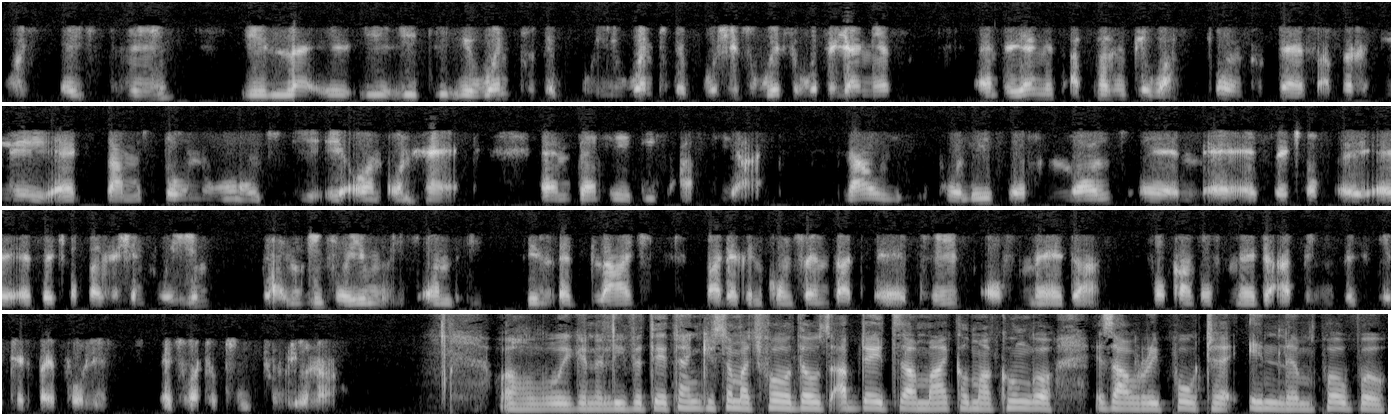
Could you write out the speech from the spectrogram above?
with age three. He, he, he, he he went to the he went to the bushes with with the youngest, and the youngest apparently was stoned to death. Apparently had some stone wounds eh, on on her, and then he disappeared. Now police have launched um, a, search of a, a search operation for him. They are looking for him. He's on still at large, but I can confirm that a case of murder, four counts of murder, are being investigated by police. That's what talking to you now. Well, we're going to leave it there. Thank you so much for those updates. Uh, Michael Makungo is our reporter in Limpopo.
